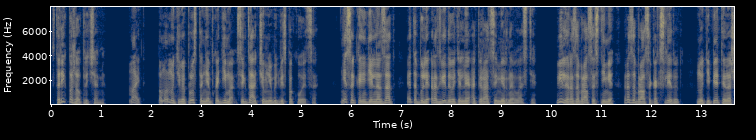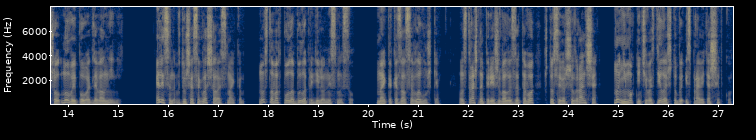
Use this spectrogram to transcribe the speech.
Старик пожал плечами. Майк, по-моему, тебе просто необходимо всегда о чем-нибудь беспокоиться. Несколько недель назад это были разведывательные операции мирной власти. Вилли разобрался с ними, разобрался как следует, но теперь ты нашел новый повод для волнений. Эллисон в душе соглашалась с Майком, но в словах Пола был определенный смысл. Майк оказался в ловушке. Он страшно переживал из-за того, что совершил раньше, но не мог ничего сделать, чтобы исправить ошибку.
